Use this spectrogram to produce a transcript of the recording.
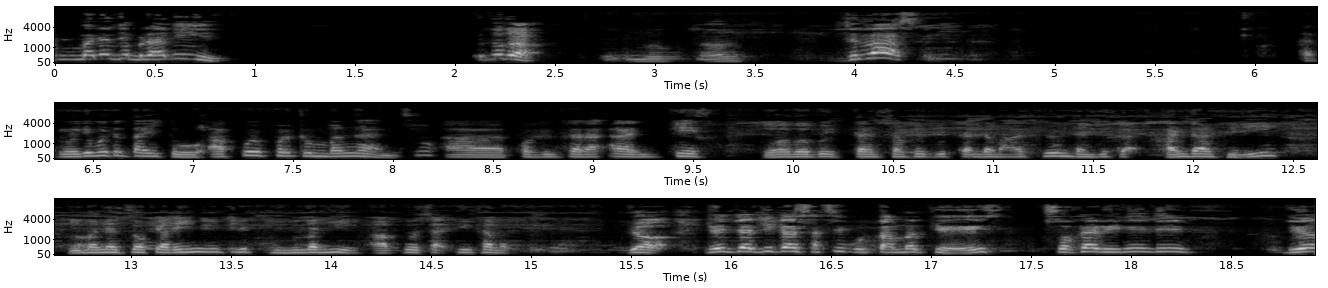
Mana dia berani? Betul tak? Jelas. Ribu tentang itu, apa perkembangan uh, pembicaraan kes yang berkaitan Syafiq Iskandar Ma'asum dan juga Kandar sendiri di mana Sofia ini menjadi apa saksi sama. Ya, dia jadikan saksi utama kes. So, kali ini dia, dia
